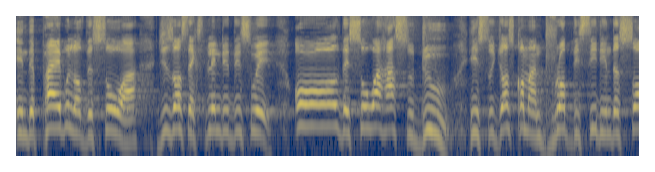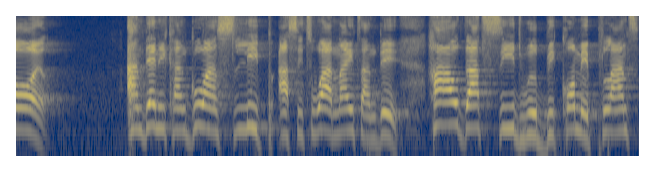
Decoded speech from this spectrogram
In the parable of the sower, Jesus explained it this way All the sower has to do is to just come and drop the seed in the soil and then he can go and sleep as it were night and day. How that seed will become a plant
